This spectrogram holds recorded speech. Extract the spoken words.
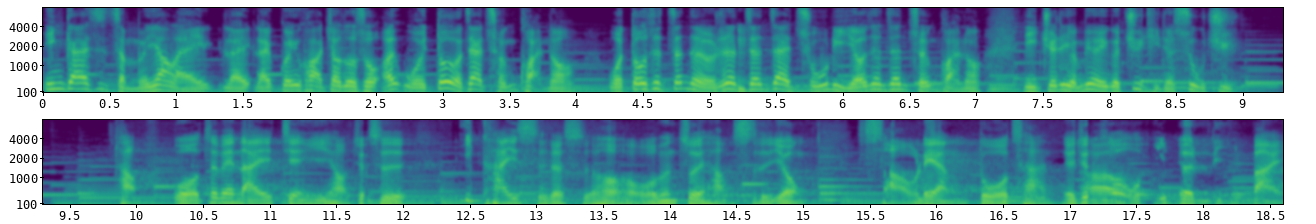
应该是怎么样来来来规划？叫做说，哎，我都有在存款哦，我都是真的有认真在处理，有认真存款哦。你觉得有没有一个具体的数据？好，我这边来建议哈，就是一开始的时候，我们最好是用少量多餐，也就是说，我一个礼拜，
